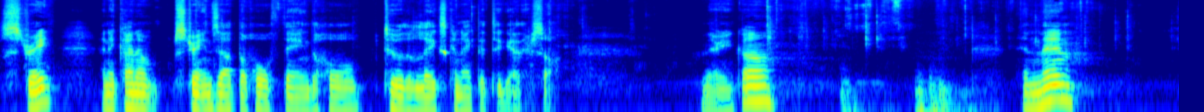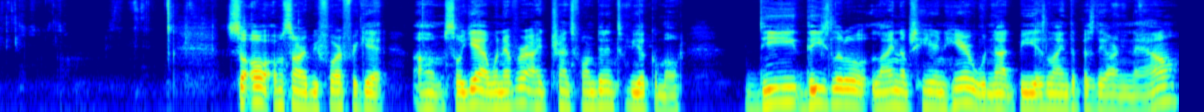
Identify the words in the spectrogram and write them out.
straight. And it kind of straightens out the whole thing, the whole two of the legs connected together. So there you go. And then, so, oh, I'm sorry, before I forget. Um, so yeah, whenever I transformed it into vehicle mode, the these little lineups here and here would not be as lined up as they are now.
